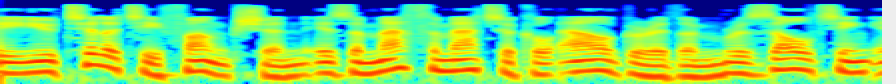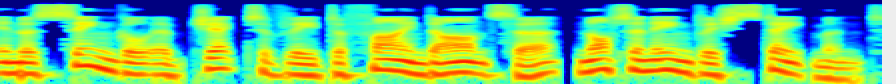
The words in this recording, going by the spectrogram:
The utility function is a mathematical algorithm resulting in a single objectively defined answer, not an English statement.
